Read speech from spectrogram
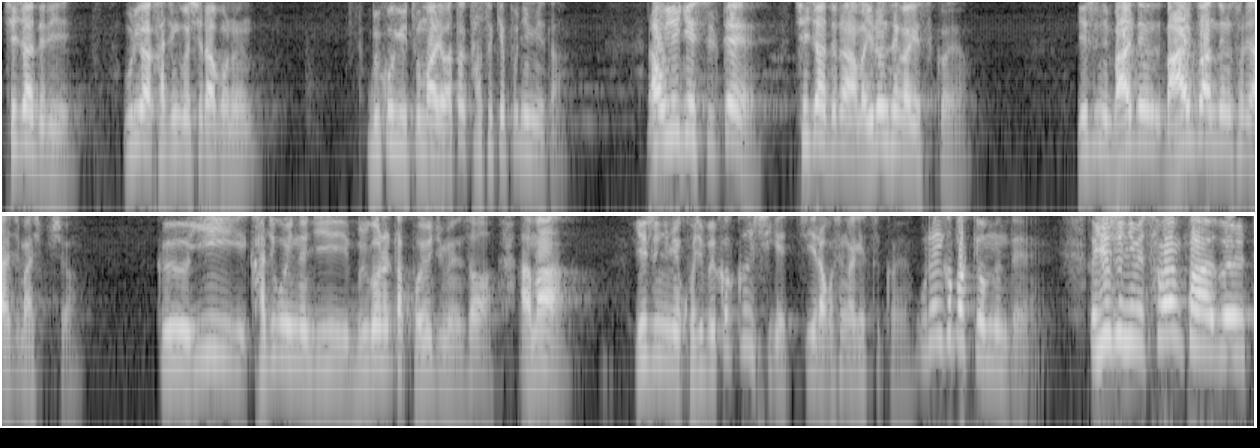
제자들이 우리가 가진 것이라고는 물고기 두 마리와 떡 다섯 개 뿐입니다. 라고 얘기했을 때 제자들은 아마 이런 생각했을 거예요. 예수님 말도, 말도 안 되는 소리 하지 마십시오. 그 이 가지고 있는 이 물건을 딱 보여주면서 아마 예수님이 고집을 꺾으시겠지라고 생각했을 거예요. 우리가 이것밖에 없는데. 그러니까 예수님이 상황 파악을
